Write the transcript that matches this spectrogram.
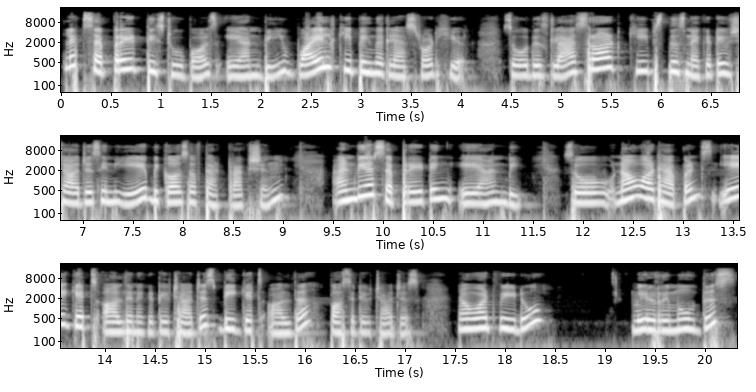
Let's separate these two balls A and B while keeping the glass rod here. So this glass rod keeps this negative charges in A because of the attraction and we are separating A and B. So now what happens? A gets all the negative charges, B gets all the positive charges. Now what we do? We'll remove this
